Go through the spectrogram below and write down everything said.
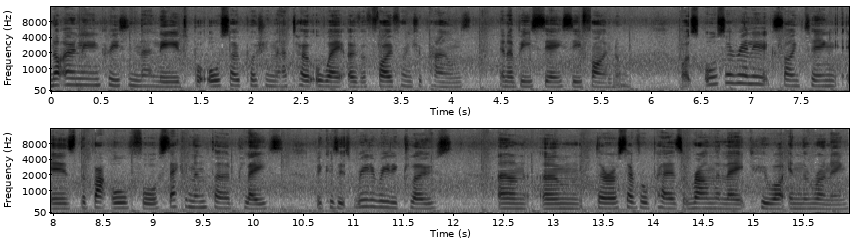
not only increasing their lead, but also pushing their total weight over £500 in a BCAC final. What's also really exciting is the battle for second and third place because it's really, really close, and um, there are several pairs around the lake who are in the running.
